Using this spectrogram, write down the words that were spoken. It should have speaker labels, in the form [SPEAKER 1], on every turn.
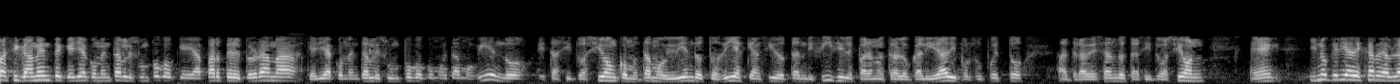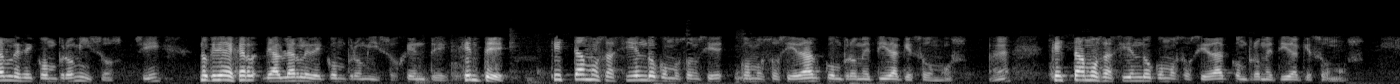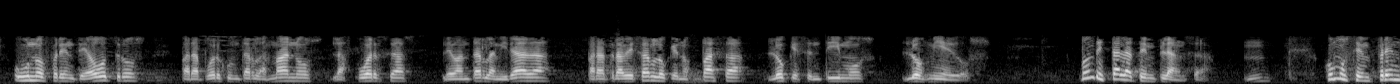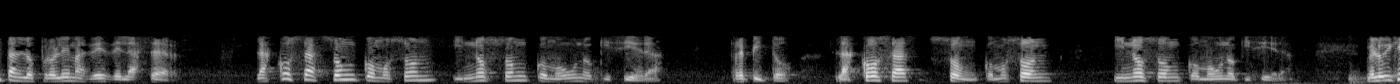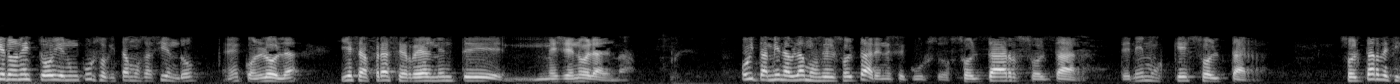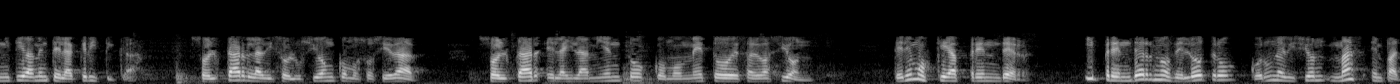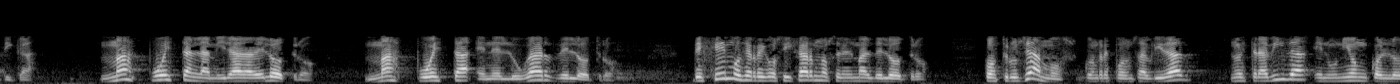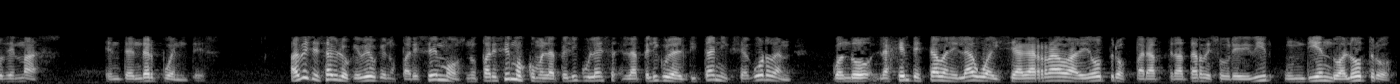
[SPEAKER 1] Básicamente quería comentarles un poco que aparte del programa, quería comentarles un poco cómo estamos viendo esta situación, cómo estamos viviendo estos días que han sido tan difíciles para nuestra localidad y por supuesto atravesando esta situación. ¿eh? Y no quería dejar de hablarles de compromisos, ¿sí? No quería dejar de hablarle de compromisos, gente. Gente, ¿qué estamos haciendo como, como sociedad comprometida que somos? ¿Eh? ¿Qué estamos haciendo como sociedad comprometida que somos? Unos frente a otros, para poder juntar las manos, las fuerzas, levantar la mirada, para atravesar lo que nos pasa, lo que sentimos, los miedos. ¿Dónde está la templanza? ¿Mm? ¿Cómo se enfrentan los problemas desde el hacer? Las cosas son como son y no son como uno quisiera. Repito, las cosas son como son y no son como uno quisiera. Me lo dijeron esto hoy en un curso que estamos haciendo ¿eh? con Lola y esa frase realmente me llenó el alma. Hoy también hablamos del soltar en ese curso, soltar, soltar. Tenemos que soltar. Soltar definitivamente la crítica, soltar la disolución como sociedad, soltar el aislamiento como método de salvación. Tenemos que aprender y prendernos del otro con una visión más empática, más puesta en la mirada del otro, más puesta en el lugar del otro. Dejemos de regocijarnos en el mal del otro. Construyamos con responsabilidad nuestra vida en unión con los demás, entender puentes. A veces, ¿sabe lo que veo que nos parecemos? Nos parecemos como en la película, la película del Titanic, ¿se acuerdan? Cuando la gente estaba en el agua y se agarraba de otros para tratar de sobrevivir, hundiendo al otro.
